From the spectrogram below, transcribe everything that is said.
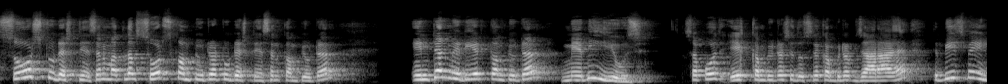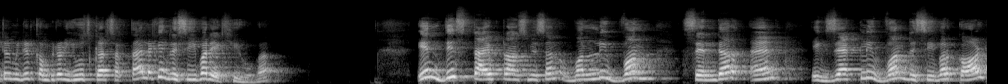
source to destination मतलब source computer to destination computer intermediate computer में बी यूज़ सपोज़ एक कंप्यूटर से दूसरे कंप्यूटर जा रहा है तो बीच में इंटरमीडिएट कंप्यूटर यूज़ कर सकता है, लेकिन रिसीवर एक ही होगा। In this type transmission only one sender and exactly one receiver called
